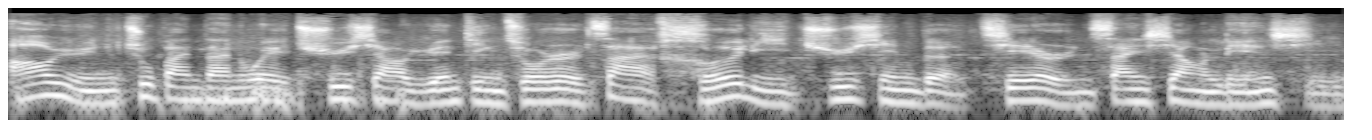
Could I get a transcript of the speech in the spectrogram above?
奥运主办单位取消原定昨日在河里举行的接人三项练习。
